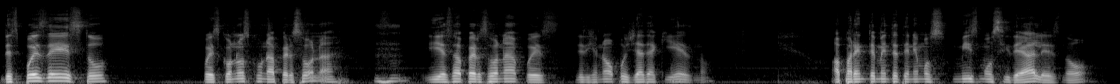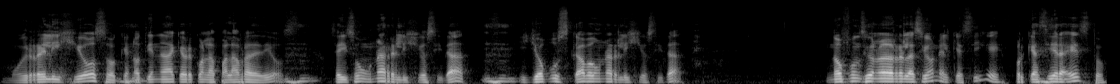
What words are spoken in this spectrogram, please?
después de esto, pues conozco una persona. Y esa persona, pues, yo dije, no, pues ya de aquí es, ¿no? Aparentemente tenemos mismos ideales, ¿no? Muy religioso, que no tiene nada que ver con la palabra de Dios. Se hizo una religiosidad y yo buscaba una religiosidad. No funcionó la relación, el que sigue, porque así era esto.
